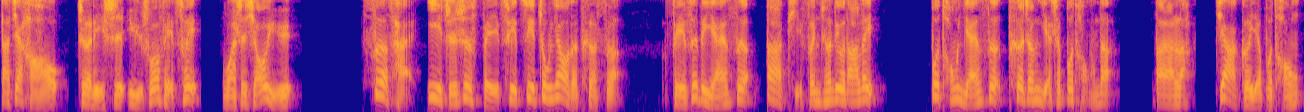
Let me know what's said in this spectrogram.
大家好，这里是雨说翡翠，我是小雨。色彩一直是翡翠最重要的特色。翡翠的颜色大体分成六大类，不同颜色特征也是不同的，当然了，价格也不同。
